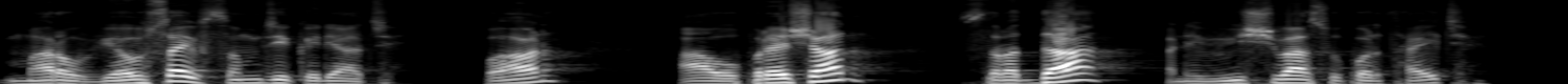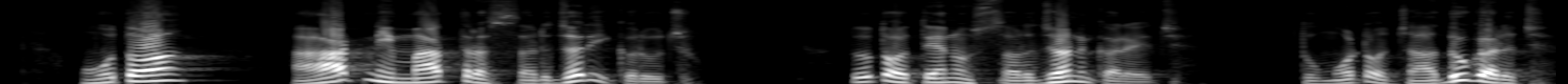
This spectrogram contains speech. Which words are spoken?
મારો વ્યવસાય સમજી કર્યા છે, પણ આ ઓપરેશન શ્રદ્ધા અને વિશ્વાસ ઉપર થાય છે. હું તો હાર્ટની માત્ર સર્જરી કરું છું. તું તો તેનું સર્જન કરે છે. તું મોટો જાદુગર છે.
